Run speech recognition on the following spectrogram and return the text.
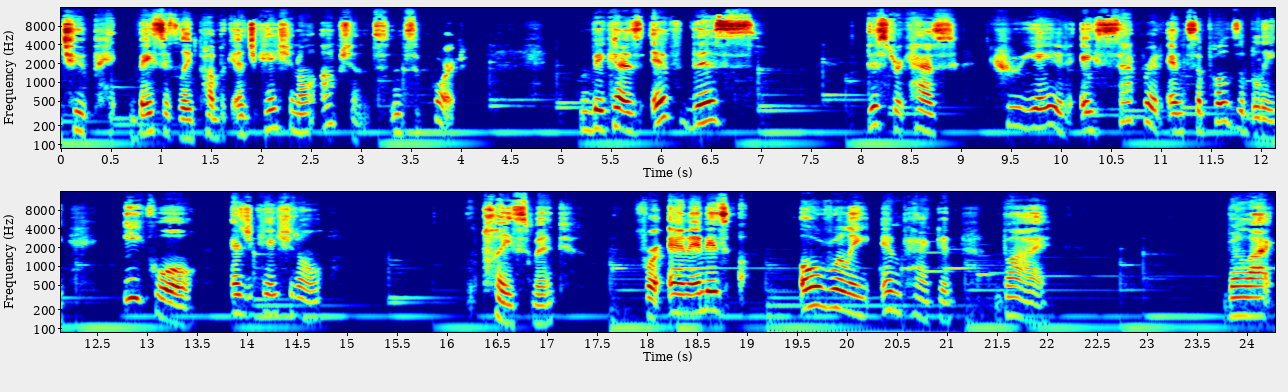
to basically public educational options and support. Because if this district has created a separate and supposedly equal educational placement for and it is overly impacted by black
